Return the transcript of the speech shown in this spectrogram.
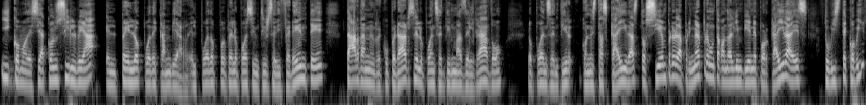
Y como decía con Silvia, el pelo puede cambiar, el puedo- pelo puede sentirse diferente, tardan en recuperarse, lo pueden sentir más delgado, lo pueden sentir con estas caídas. Entonces, siempre la primera pregunta cuando alguien viene por caída es, ¿tuviste COVID?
